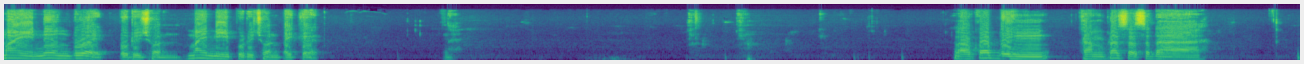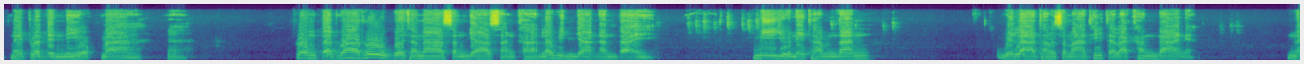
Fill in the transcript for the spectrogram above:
ไม่เนื่องด้วยปุถุชน ไม่มีปุถุชนไปเกิดเราก็ดึงคำพระศาสดาในประเด็นนี้ออกมานะพระองค์ตรัสว่ารูปเวทนาสัญญาสังขารและวิญญาณอันใด มีอยู่ในธรรมนั้น เวลาทำสมาธิแต่ละขั้นได้เนี่ยใน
